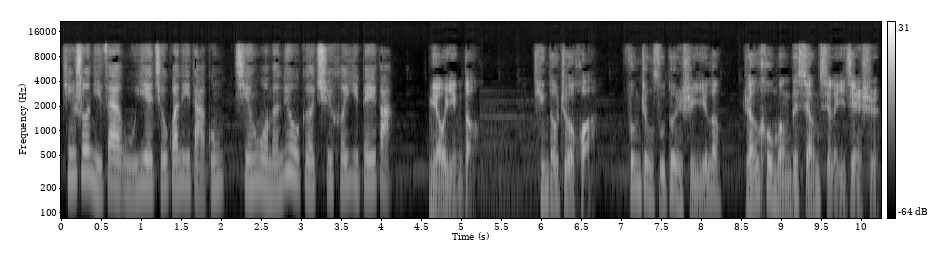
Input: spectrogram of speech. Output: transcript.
听说你在午夜酒馆里打工，请我们六个去喝一杯吧。”苗莹道。听到这话，风正苏顿时一愣，然后猛地想起了一件事。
